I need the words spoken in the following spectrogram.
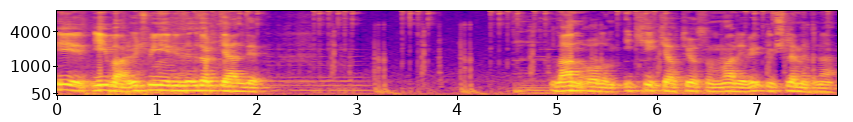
İyi iyi bari. 3754 geldi. Lan oğlum 2-2 atıyorsun var ya bir üçlemedin ha.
